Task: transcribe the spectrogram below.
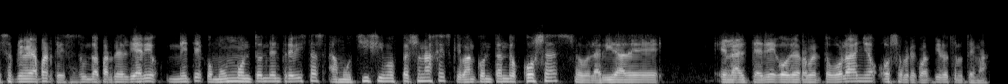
esa primera parte y esa segunda parte del diario, mete como un montón de entrevistas a muchísimos personajes que van contando cosas sobre la vida de el alter ego de Roberto Bolaño o sobre cualquier otro tema.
